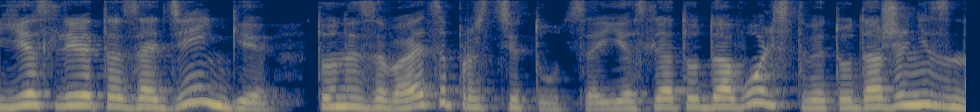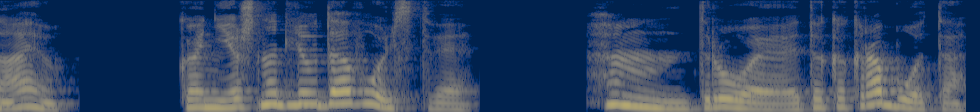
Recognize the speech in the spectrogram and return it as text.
Если это за деньги, то называется проституция. Если от удовольствия, то даже не знаю. Конечно, для удовольствия. Хм, трое, это как работа.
